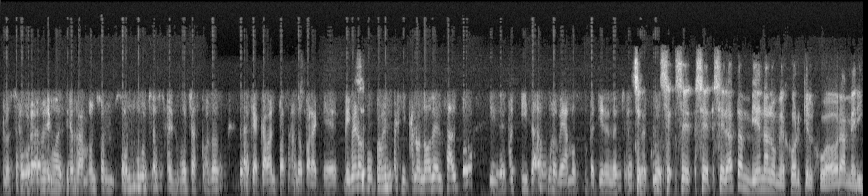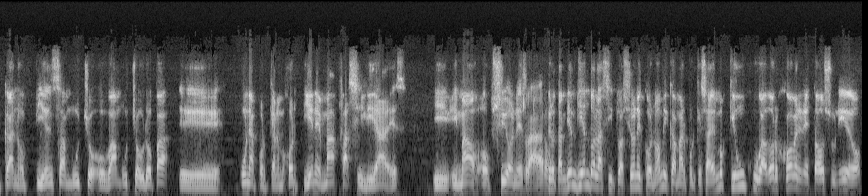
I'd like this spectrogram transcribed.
Pero seguramente, como decía Ramón, son, son muchas, muchas cosas las que acaban pasando para que primero el futbolista mexicano no dé el salto y después quizás lo veamos competir en el, club. será también a lo mejor que el jugador americano piensa mucho o va mucho a Europa, eh, una porque a lo mejor tiene más facilidades y, más opciones, pero también viendo la situación económica, Mar, porque sabemos que un jugador joven en Estados Unidos,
